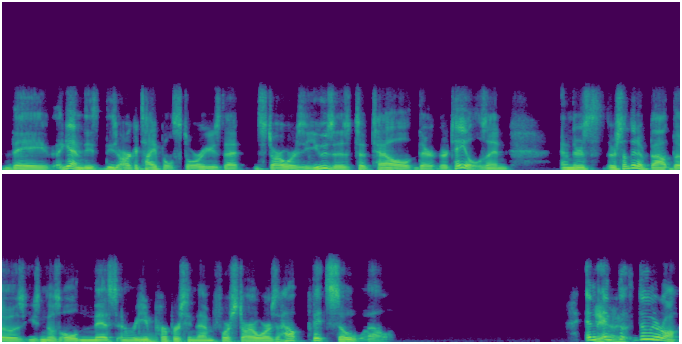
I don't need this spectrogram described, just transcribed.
they again these these archetypal stories that Star Wars uses to tell their their tales and and there's there's something about those using those old myths and Mhm. repurposing them for Star Wars and how it fits so well. And, and Yeah, don't it's- don't get me wrong,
